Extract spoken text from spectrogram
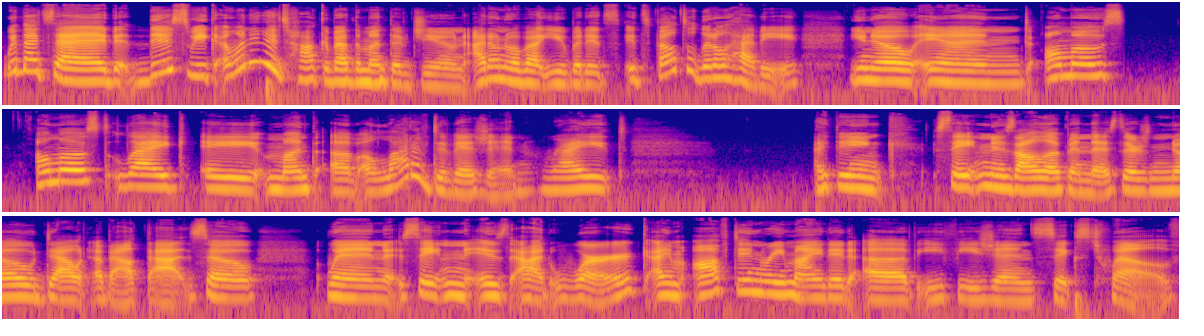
With that said, this week I wanted to talk about the month of June. I don't know about you, but it's it's felt a little heavy, you know, and almost almost like a month of a lot of division, right? I think Satan is all up in this. There's no doubt about that. So when Satan is at work, I'm often reminded of Ephesians 6:12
